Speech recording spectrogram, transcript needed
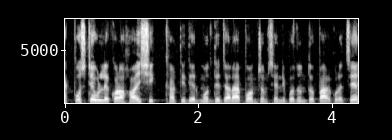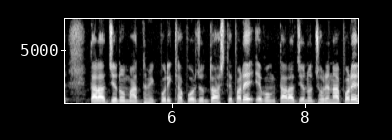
এক পোস্টে উল্লেখ করা হয়, শিক্ষার্থীদের মধ্যে যারা পঞ্চম শ্রেণি পর্যন্ত পার করেছে, তারা যেন মাধ্যমিক পরীক্ষা পর্যন্ত আসতে পারে এবং তারা যেন ঝরে না পড়ে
